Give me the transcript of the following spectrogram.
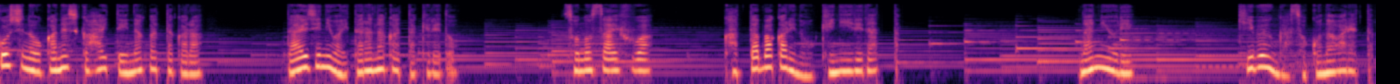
少しのお金しか入っていなかったから大事には至らなかったけれどその財布は買ったばかりのお気に入りだった。何より気分が損なわれた。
